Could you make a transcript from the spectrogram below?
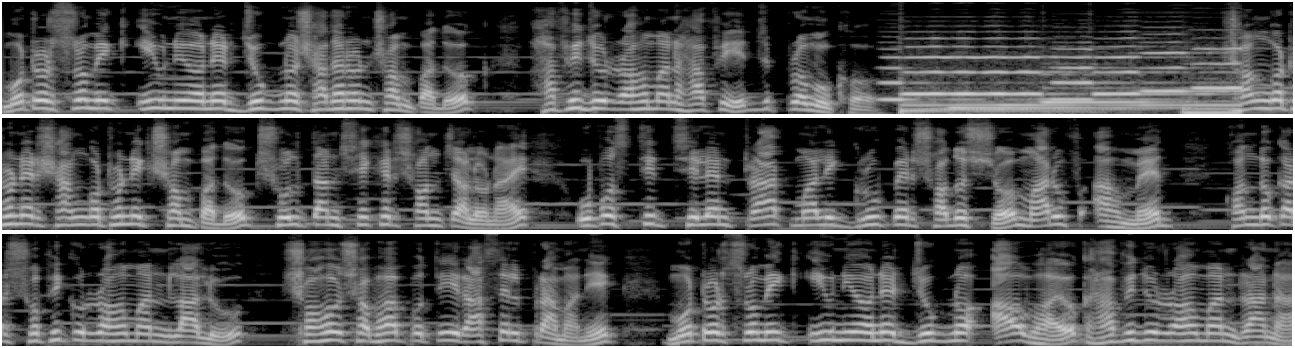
মোটর শ্রমিক ইউনিয়নের যুগ্ম সাধারণ সম্পাদক হাফিজুর রহমান হাফিজ প্রমুখ। সংগঠনের সাংগঠনিক সম্পাদক সুলতান শেখের সঞ্চালনায় উপস্থিত ছিলেন ট্রাক মালিক গ্রুপের সদস্য মারুফ আহমেদ খন্দকার শফিকুর রহমান লালু সহ সভাপতি রাসেল প্রামাণিক, মোটর শ্রমিক ইউনিয়নের যুগ্ম আহ্বায়ক হাফিজুর রহমান রানা,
